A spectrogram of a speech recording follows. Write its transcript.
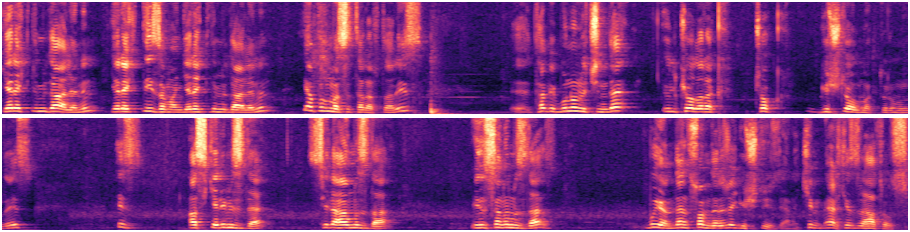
gerekli müdahalenin, gerektiği zaman gerekli müdahalenin yapılması taraftarıyız. Ee, tabii bunun için de ülke olarak çok güçlü olmak durumundayız. Biz askerimiz de, silahımız da, insanımız da bu yönden son derece güçlüyüz yani. Kim herkes rahat olsun.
